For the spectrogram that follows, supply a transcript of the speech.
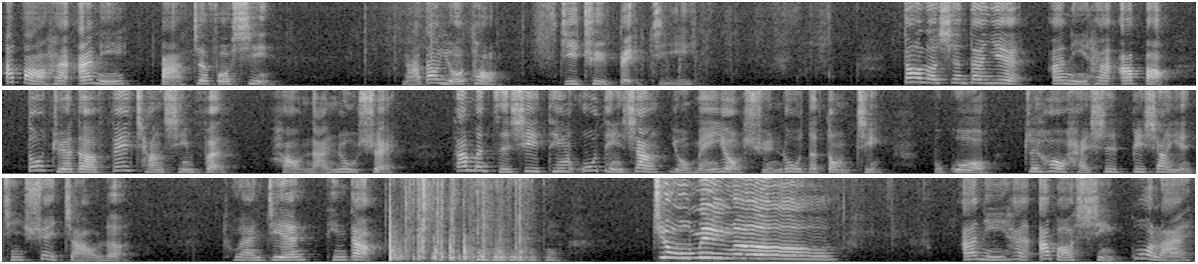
阿宝和安妮把这封信拿到邮筒，寄去北极。到了圣诞夜，安妮和阿宝。都觉得非常兴奋，好难入睡。他们仔细听屋顶上有没有寻路的动静，不过最后还是闭上眼睛睡着了。突然间听到砰砰砰砰砰！救命啊！阿尼和阿宝醒过来，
